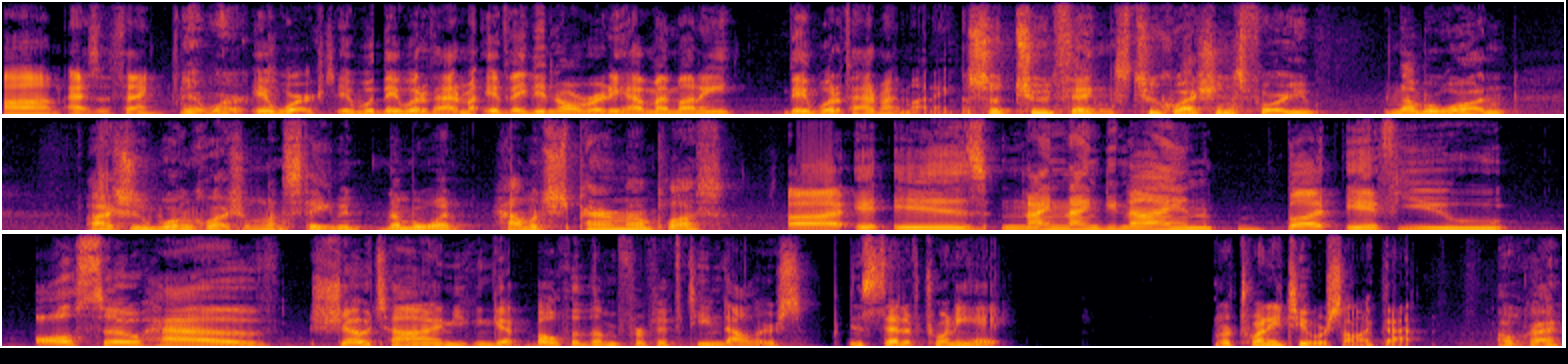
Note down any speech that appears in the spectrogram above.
um, as a thing. It worked. It worked. It would. They would have had my, if they didn't already have my money, they would have had my money. So two things, two questions for you. Number one, actually one question, one statement. Number one, how much is Paramount Plus? Uh, it is nine ninety nine, but if you also have Showtime, you can get both of them for fifteen dollars instead of twenty eight or twenty two or something like that. Okay.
